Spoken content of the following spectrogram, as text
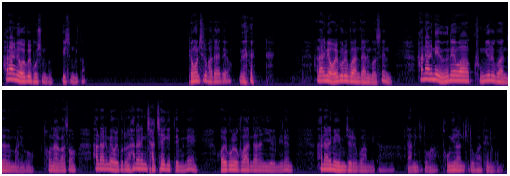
하나님의 얼굴 보신 분 있습니까? 병원 치료 받아야 돼요. 네. 하나님의 얼굴을 구한다는 것은 하나님의 은혜와 긍휼을 구한다는 말이고 더 나아가서 하나님의 얼굴은 하나님 자체이기 때문에 얼굴을 구한다는 이 의미는 하나님의 임재를 구합니다. 라는 기도와 동일한 기도가 되는 겁니다.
